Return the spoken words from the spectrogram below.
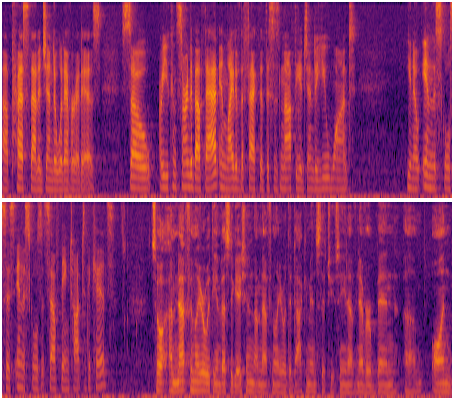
uh, press that agenda, whatever it is. So, are you concerned about that in light of the fact that this is not the agenda you want, you know, in the school in the schools itself being taught to the kids? So I'm not familiar with the investigation. I'm not familiar with the documents that you've seen. I've never been um, on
